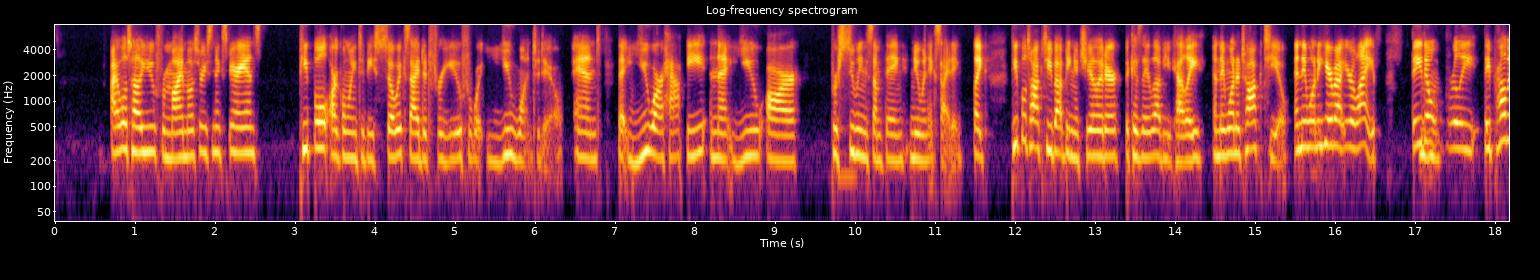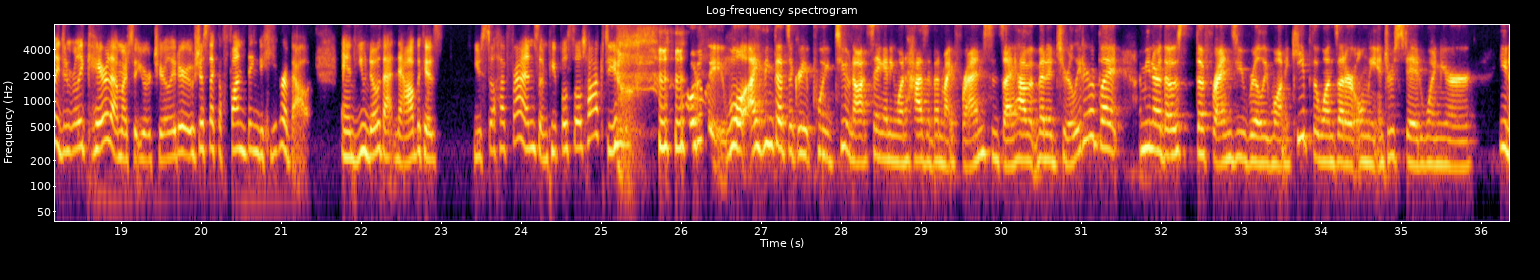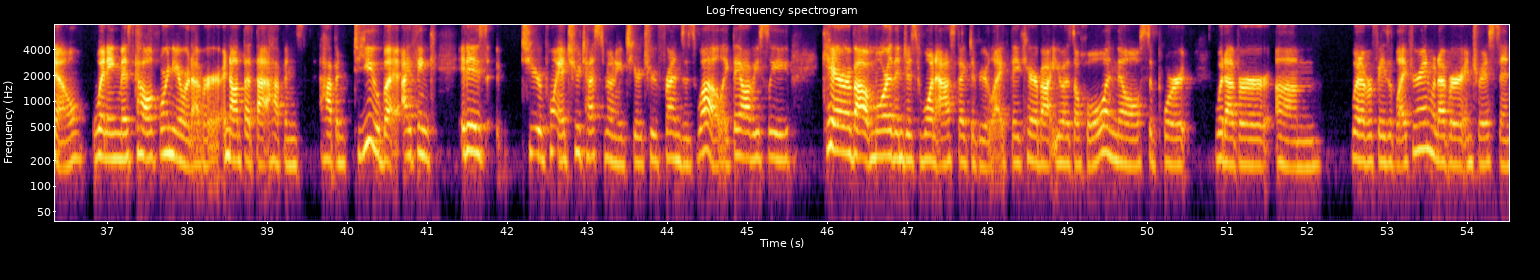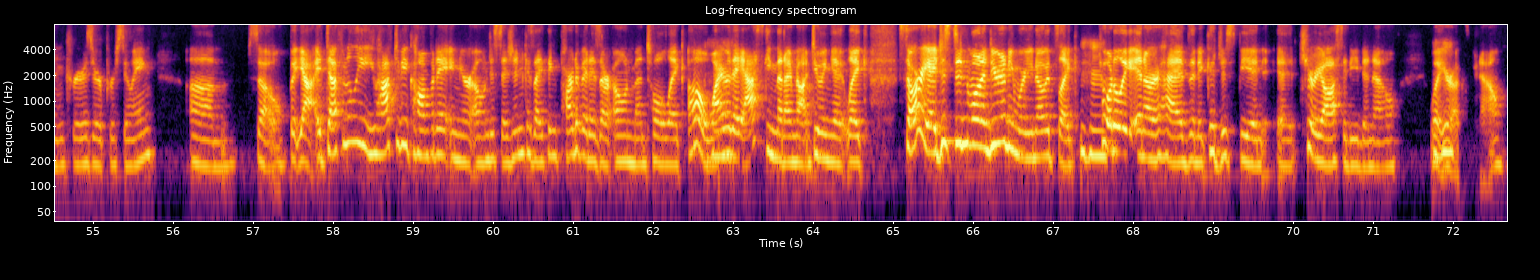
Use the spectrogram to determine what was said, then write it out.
I will tell you from my most recent experience, people are going to be so excited for you for what you want to do and that you are happy and that you are pursuing something new and exciting. Like people talk to you about being a cheerleader because they love you, Kelly, and they want to talk to you and they want to hear about your life. they mm-hmm. don't really they probably didn't really care that much that you were a cheerleader it was just like a fun thing to hear about and you know that now because you still have friends and people still talk to you. Totally. Well i think that's a great point too not saying anyone hasn't been my friend since i haven't been a cheerleader but i mean are those the friends you really want to keep the ones that are only interested when you're you know winning miss california or whatever? And not that that happens happened to you but i think it is to your point a true testimony to your true friends as well. Like they obviously care about more than just one aspect of your life. They care about you as a whole and they'll support whatever um, whatever phase of life you're in, whatever interests and careers you're pursuing. Um, so, but yeah, it definitely you have to be confident in your own decision because I think part of it is our own mental, like, oh, why are mm-hmm. they asking that I'm not doing it? Like, sorry, I just didn't want to do it anymore. You know, it's like mm-hmm. totally in our heads, and it could just be an, a curiosity to know what mm-hmm. you're up to now.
